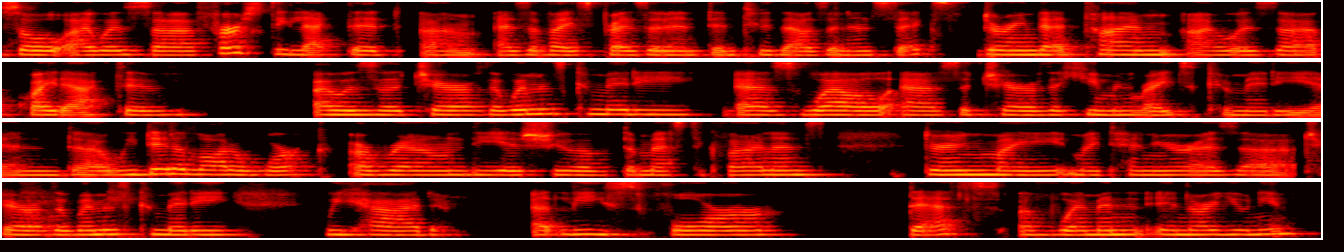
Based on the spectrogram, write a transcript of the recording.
So I was uh, first elected um, as a vice president in 2006. During that time, I was uh, quite active. I was a chair of the Women's Committee as well as the chair of the Human Rights Committee, and uh, we did a lot of work around the issue of domestic violence. During my my tenure as a chair of the Women's Committee, we had at least four deaths of women in our union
